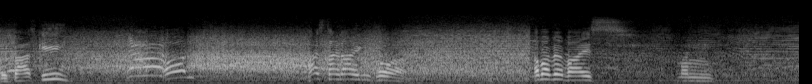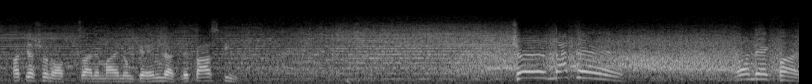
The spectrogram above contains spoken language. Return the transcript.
Litbarski. Fast ein Eigentor. Aber wer weiß, man hat ja schon oft seine Meinung geändert. Litbarski. Schön Latte. Und Eckball.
